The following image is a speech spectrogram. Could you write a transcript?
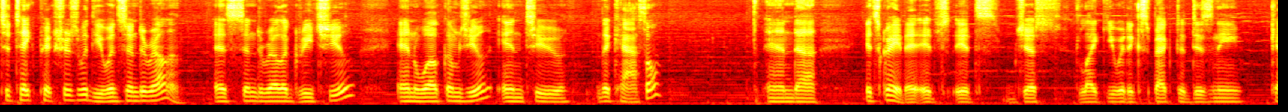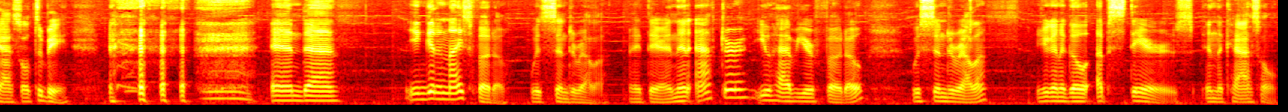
to take pictures with you and Cinderella. As Cinderella greets you and welcomes you into the castle. And uh, it's great. It's it's just like you would expect a Disney castle to be. and uh, you can get a nice photo with Cinderella right there. And then after you have your photo with Cinderella, you're going to go upstairs in the castle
